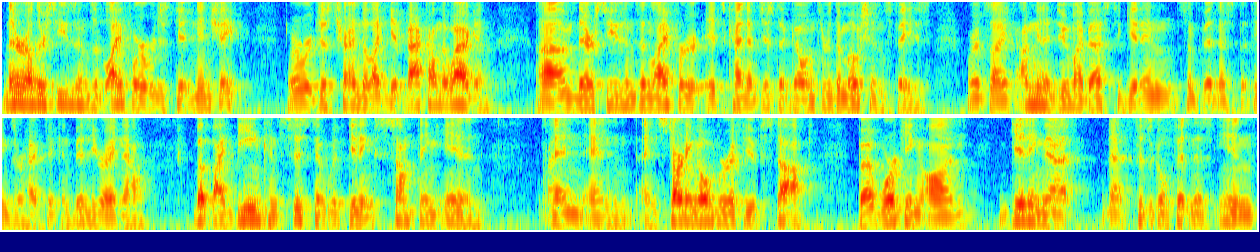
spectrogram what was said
And there are other seasons of life where we're just getting in shape, where we're just trying to like get back on the wagon. Um, there are seasons in life where it's kind of just a going through the motions phase, where it's like I'm going to do my best to get in some fitness, but things are hectic and busy right now. But by being consistent with getting something in, and and and starting over if you've stopped, but working on getting that that physical fitness in,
